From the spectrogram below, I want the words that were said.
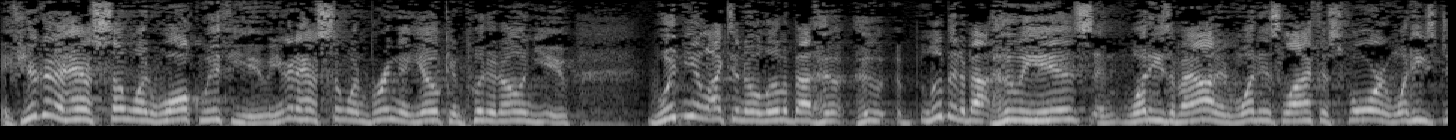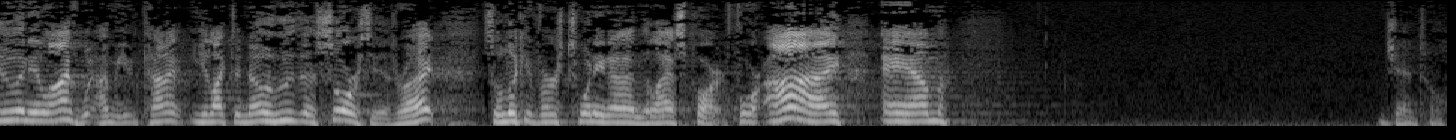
If you're going to have someone walk with you and you're going to have someone bring a yoke and put it on you, wouldn't you like to know a little about who, who, a little bit about who he is and what he's about and what his life is for and what he's doing in life? I mean, kind of, you like to know who the source is, right? So look at verse 29, the last part. For I am gentle,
